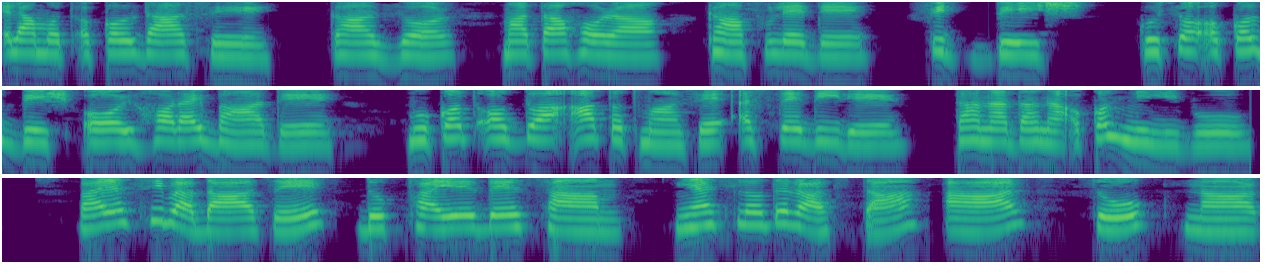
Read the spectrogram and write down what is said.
အလာမတ်အကောလ်ဒါစေဂါဇော်မာတာဟောရာဂါဖူလေဒေဖစ်ဘိရှ်ကုဆောအကောလ်ဘိရှ်အိုဟောရိုင်ဘာဒေမုကတ်အော့ဒွာအာတတ်မာစေအစတေဒီ fitbish guso হরাই bish oy horay baade mukot odwa atot maase দানা দানা অকল নিলিব। nilibu ভাইরাসি বাধা আছে দুঃখ ফাইয়ে দে সাম নিয়াসলতে রাস্তা আর চোখ নাক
